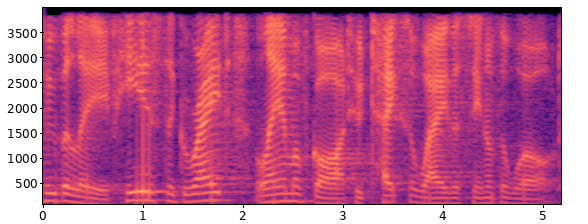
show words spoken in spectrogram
who believe. He is the great Lamb of God who takes away the sin of the world.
